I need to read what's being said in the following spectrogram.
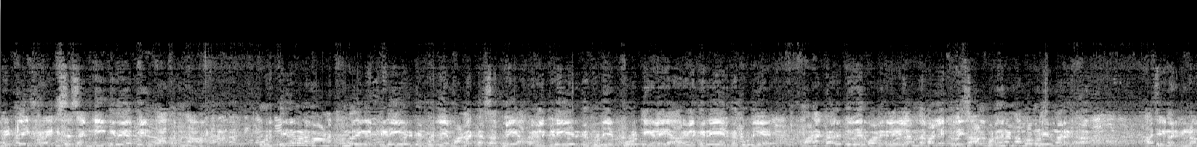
மிட் லைஃப் கிரைசிஸை நீக்குது அப்படின்னு பார்த்தோம்னா ஒரு திருமணமான தம்பதிகளுக்கு இடையே இருக்கக்கூடிய மனக்கசப்பை அவர்களுக்கு இடையே இருக்கக்கூடிய போட்டிகளை அவர்களுக்கு இடையே இருக்கக்கூடிய மன கருத்து வேறுபாடுகளை எல்லாம் இந்த வள்ளிக்கும்மி சால்வ் பண்ணுங்கன்னா நம்ப முடியுற மாதிரி இருக்குங்களா ஆச்சரியமா இருக்குங்களா?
